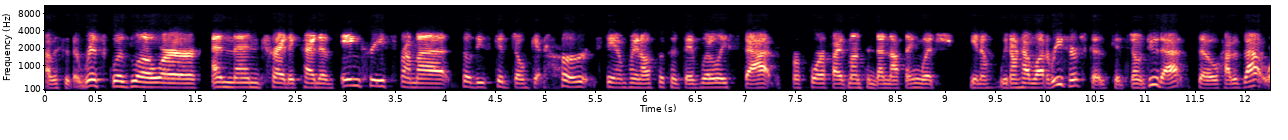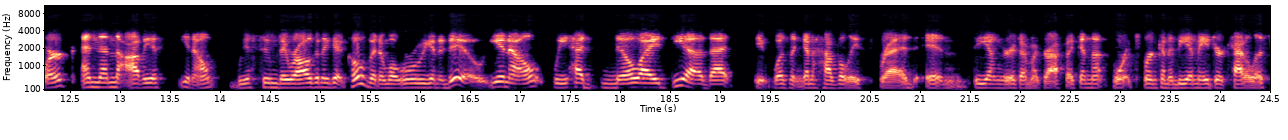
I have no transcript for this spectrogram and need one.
obviously the risk was lower and then try to kind of increase from a, so these kids don't get hurt standpoint also because they've literally sat for four or five months and done nothing, which, you know, we don't have a lot of research because kids don't do that. So how does that work? And then the obvious, you know, we assumed they were all going to get COVID and what were we going to do? You know, we had no idea that it wasn't going to heavily spread in the younger demographic and that sports weren't going to be a major catalyst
